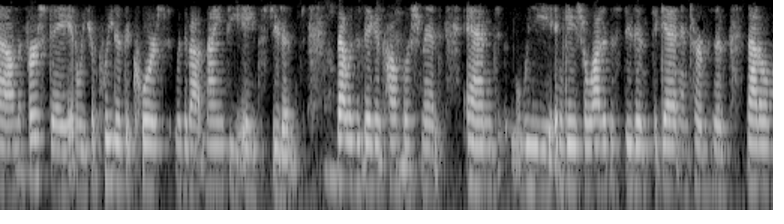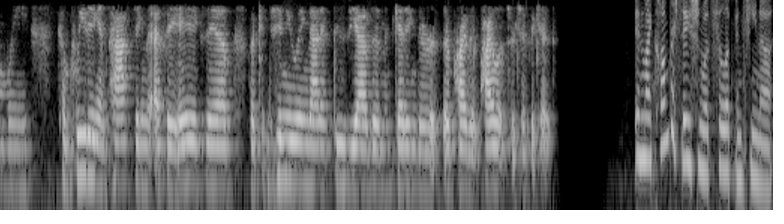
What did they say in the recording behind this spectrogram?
on the first day, and we completed the course with about 98 students. That was a big accomplishment, and we engaged a lot of the students again in terms of not only completing and passing the FAA exam, but continuing that enthusiasm and getting their, their private pilot certificate. In my conversation with Philip and Tina,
